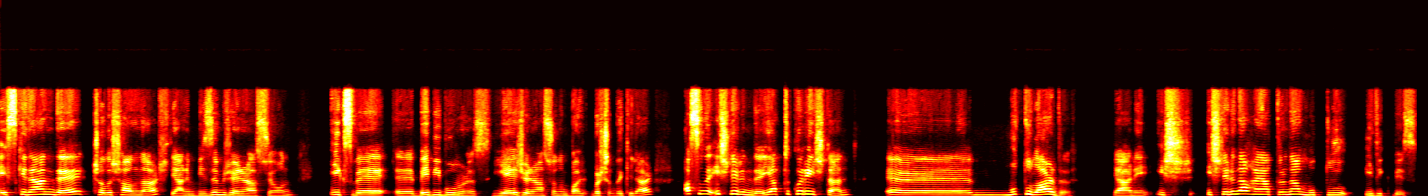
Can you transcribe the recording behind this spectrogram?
eskiden de çalışanlar yani bizim jenerasyon X ve Baby Boomers Y jenerasyonun ba- başındakiler aslında işlerinde yaptıkları işten e, mutlulardı. Yani iş işlerinden hayatlarından mutlu idik biz.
